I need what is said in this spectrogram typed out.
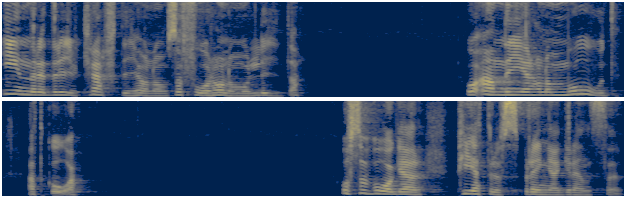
inre drivkraft i honom som får honom att lyda. Och anden ger honom mod att gå. Och så vågar Petrus spränga gränser.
